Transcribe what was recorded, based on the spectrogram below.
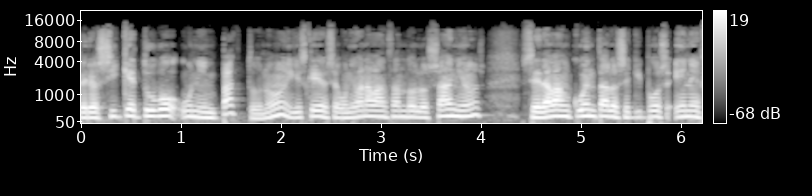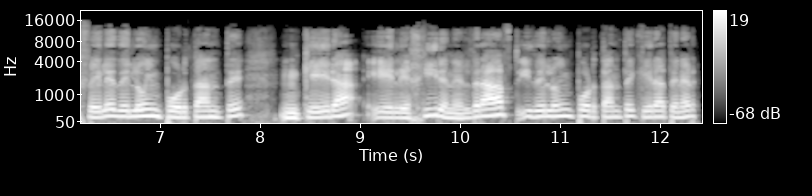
pero sí que tuvo un impacto no y es que según iban avanzando los años se daban cuenta los equipos NFL de lo importante mm, que era elegir en el draft y de lo importante que era tener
